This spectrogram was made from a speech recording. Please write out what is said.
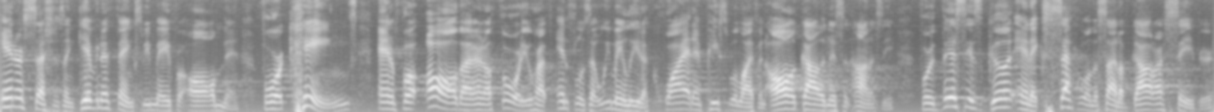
intercessions, and giving of thanks be made for all men, for kings, and for all that are in authority who have influence, that we may lead a quiet and peaceful life in all godliness and honesty. For this is good and acceptable in the sight of God our Savior,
